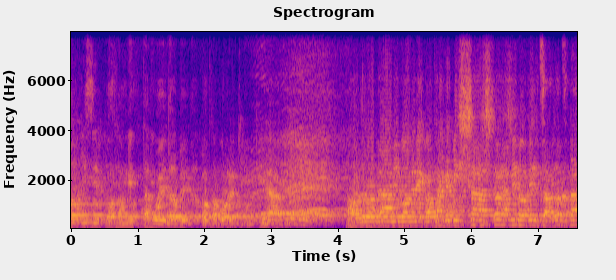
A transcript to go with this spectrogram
নবীজির কথা মিথ্যা হয়ে যাবে। কথা বলে ঠিক কিনা? আমি বলেন কথাকে বিশ্বাস করে, আমি নবীর চাদরটা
